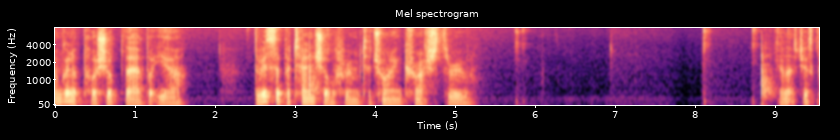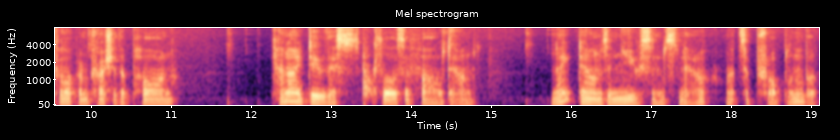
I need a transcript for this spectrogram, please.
I'm going to push up there, but yeah. There is the potential for him to try and crash through. Okay, let's just come up and pressure the pawn. Can I do this? Close the file down. Knight down's a nuisance now. That's a problem, but...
